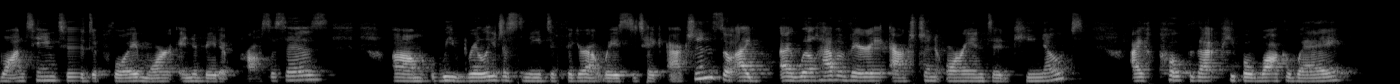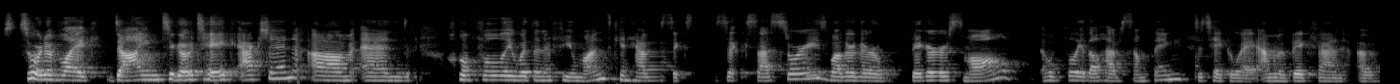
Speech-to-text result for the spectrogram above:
wanting to deploy more innovative processes. Um, we really just need to figure out ways to take action. So I, I will have a very action oriented keynote. I hope that people walk away sort of like dying to go take action um, and hopefully within a few months can have six success stories whether they're big or small. Hopefully they'll have something to take away. I'm a big fan of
